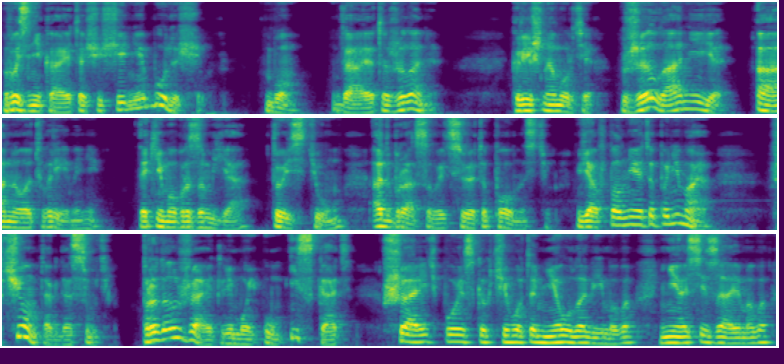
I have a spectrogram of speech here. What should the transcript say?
возникает ощущение будущего. Бом. Да, это желание. Кришнамурти. Желание, а оно от времени. Таким образом, я, то есть ум, отбрасывает все это полностью. Я вполне это понимаю. В чем тогда суть? Продолжает ли мой ум искать, шарить в поисках чего-то неуловимого, неосязаемого,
